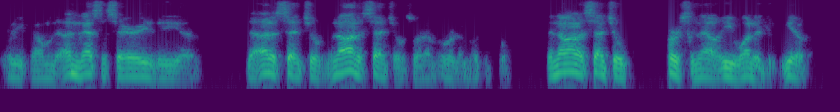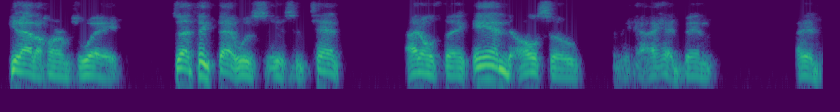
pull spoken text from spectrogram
what do you call them the unnecessary the uh, the unessential the non-essential is what I'm word I'm looking for. The non-essential personnel he wanted to you know get out of harm's way. So I think that was his intent I don't think. And also I mean I had been I had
